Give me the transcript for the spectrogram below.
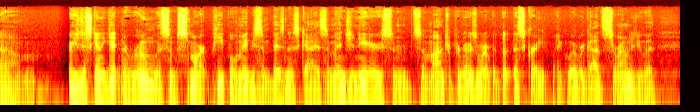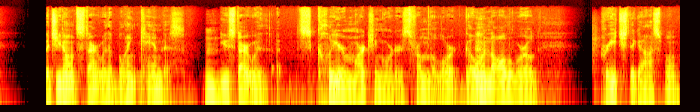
um, are you just going to get in a room with some smart people, maybe some business guys, some engineers, some some entrepreneurs, whatever? That's great. Like whoever God's surrounded you with, but you don't start with a blank canvas. Mm. You start with uh, clear marching orders from the Lord. Go into all the world, preach the gospel,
